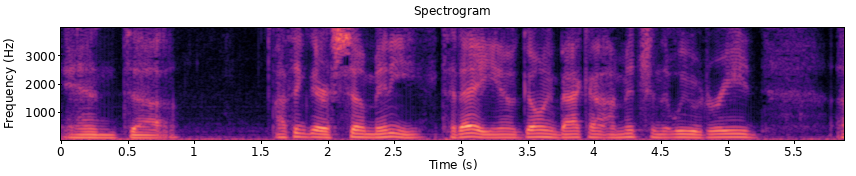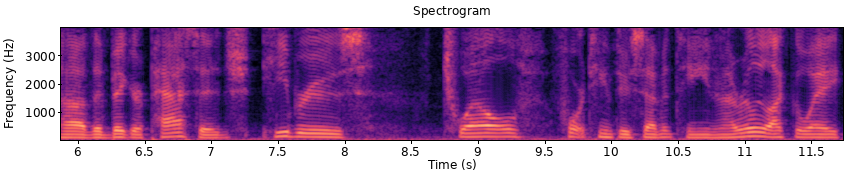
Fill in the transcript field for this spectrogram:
And, uh, I think there are so many today, you know, going back, I mentioned that we would read, uh, the bigger passage, Hebrews 12, 14 through 17, and I really like the way,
